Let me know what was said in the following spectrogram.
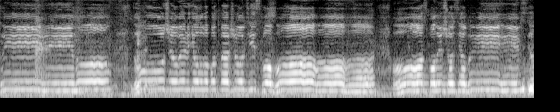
сином. Дуже увельдьолово потверджував ці слова. Господи, що з'явився,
